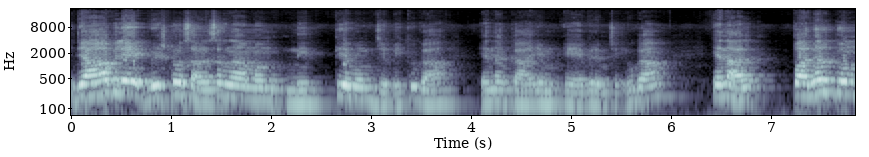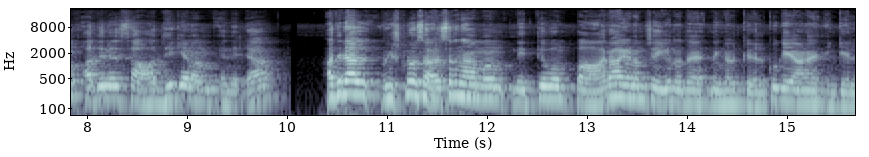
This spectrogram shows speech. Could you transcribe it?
രാവിലെ വിഷ്ണു സഹസ്രനാമം നിത്യവും ജപിക്കുക എന്ന കാര്യം ഏവരും ചെയ്യുക. എന്നാൽ പലർക്കും അതിന് സാധിക്കണം എന്നില്ല. അതിനാൽ വിഷ്ണു സഹസ്രനാമം നിത്യവും പാരായണം ചെയ്യുന്നത് നിങ്ങൾ കേൾക്കുകയാണ് എങ്കിൽ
